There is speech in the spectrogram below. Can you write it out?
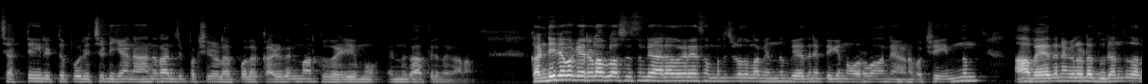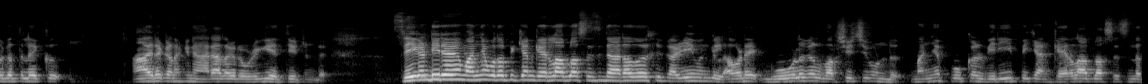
ചട്ടിയിലിട്ട് പൊരിച്ചടിക്കാൻ ആനറാഞ്ചു പക്ഷികളെ പോലെ കഴുകന്മാർക്ക് കഴിയുമോ എന്ന് കാത്തിരുന്ന് കാണാം. കണ്ടീരവ കേരള ബ്ലാസ്റ്റേഴ്സിന്റെ ആരാധകരെ സംബന്ധിച്ചിടത്തോളം എന്നും വേദനിപ്പിക്കുന്ന ഓർമ്മ തന്നെയാണ്. പക്ഷെ ഇന്നും ആ വേദനകളുടെ ദുരന്ത തർക്കത്തിലേക്ക് ആയിരക്കണക്കിന് ആരാധകർ ഒഴുകി എത്തിയിട്ടുണ്ട് ശ്രീകണ്ഠീരവെ മഞ്ഞ പുതപ്പിക്കാൻ കേരള ബ്ലാസ്റ്റേഴ്സിന്റെ ആരാധകർക്ക് കഴിയുമെങ്കിൽ അവിടെ ഗോളുകൾ വർഷിച്ചുകൊണ്ട് മഞ്ഞപ്പൂക്കൾ വിരിയിപ്പിക്കാൻ കേരള ബ്ലാസ്റ്റേഴ്സിന്റെ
